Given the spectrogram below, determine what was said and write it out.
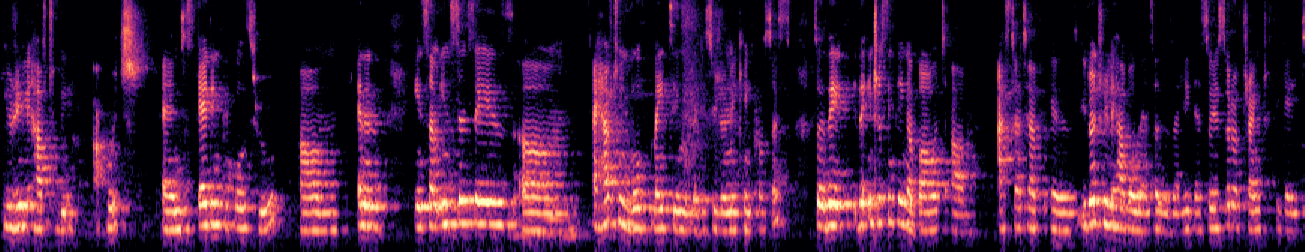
you really have to be a coach and just guiding people through. Um, and then in some instances, um, I have to involve my team in the decision making process. So the the interesting thing about um, a startup is you don't really have all the answers as a leader. So you're sort of trying to figure it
